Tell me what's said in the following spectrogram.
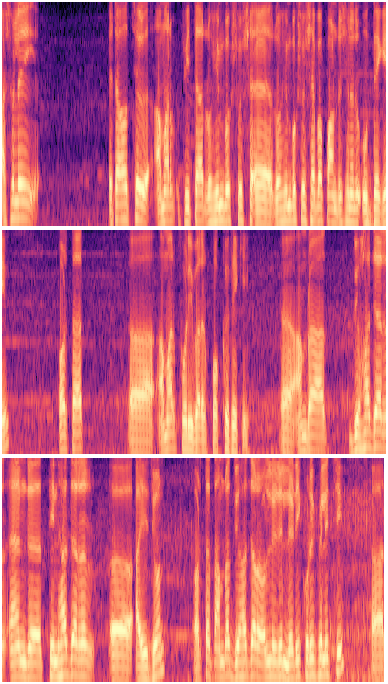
আসলে এটা হচ্ছে আমার পিতা রহিম বক্সু রহিম বক্সু সেবা ফাউন্ডেশনের উদ্যোগে, অর্থাৎ আমার পরিবারের পক্ষ থেকে আমরা দুই হাজার অ্যান্ড তিন হাজারের আয়োজন, অর্থাৎ আমরা দুই হাজার অলরেডি রেডি করে ফেলেছি, আর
